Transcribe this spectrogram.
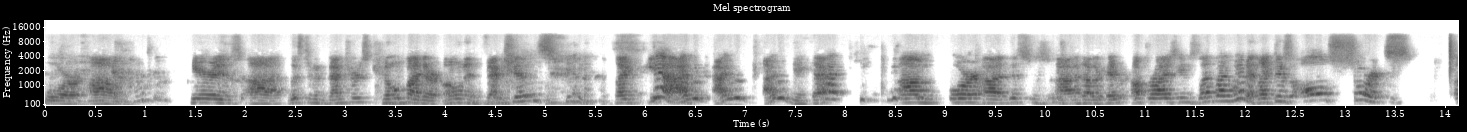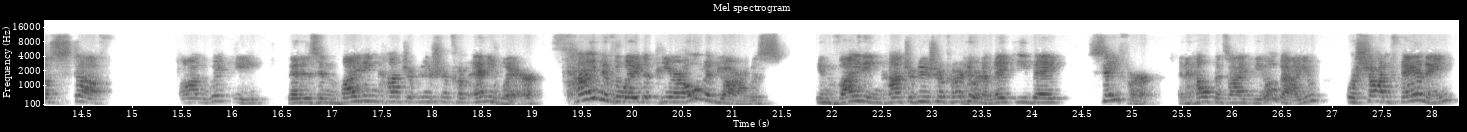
Or um, here is a list of inventors killed by their own inventions. Like, yeah, I would, I would, I would read that. Um, or uh, this is uh, another favorite, uprisings led by women. Like there's all sorts of stuff on Wiki that is inviting contribution from anywhere, kind of the way that Pierre Omidyar was inviting contribution from anywhere to make eBay safer and help its IPO value, or Shawn Fanning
